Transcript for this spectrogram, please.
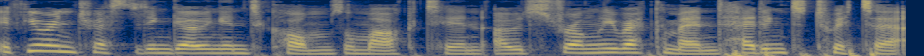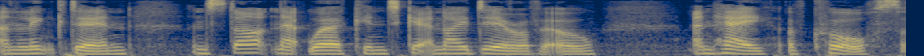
If you're interested in going into comms or marketing, I would strongly recommend heading to Twitter and LinkedIn and start networking to get an idea of it all. And hey, of course,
